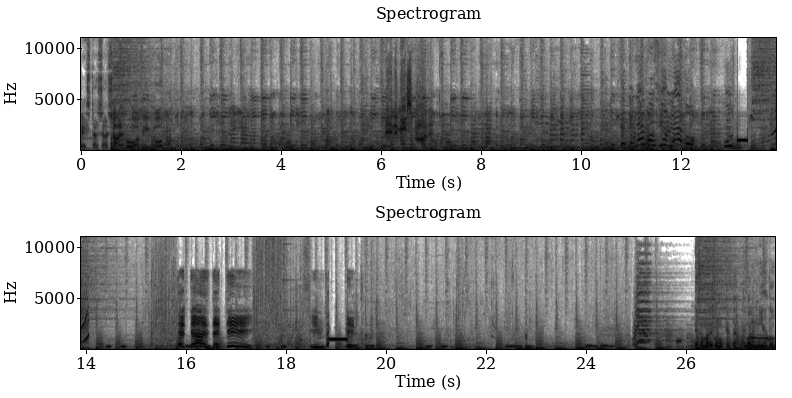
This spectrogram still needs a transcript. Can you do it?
¿Estás a salvo, amigo? ¡Te tenemos de un lado! ¡Detrás de ti! ¡Imbécil! Madre como que te activa el miedo.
